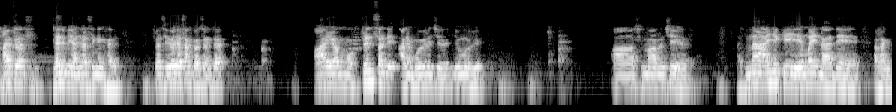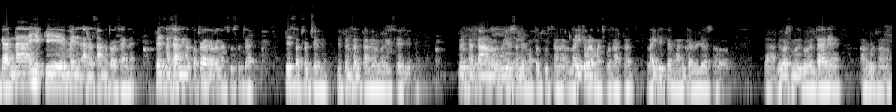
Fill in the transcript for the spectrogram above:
Hi friends నేను మీ Anjana singing Hari friends ఈరోజు ఏ సాంగ్తో వచ్చానంటే ఐఎమ్ ఫ్రెండ్స్ అండి అనే మూవీ నుంచి న్యూ మూవీ ఆ సినిమా నుంచి నాయకి ఏమైనాదే రంగనాయకి ఏమైనది అనే సాంగ్తో వచ్చాను ఫ్రెండ్స్ నా ఛానల్ ఇంకా కొత్తగా ఎవరైనా చూస్తుంటే ప్లీజ్ సబ్స్క్రైబ్ చేయండి మీ ఫ్రెండ్స్ అండ్ ఫ్యామిలీ మెంబర్కి షేర్ చేయండి ఫ్రెండ్స్ నా ఛానల్ వీడియోస్ అనేవి మొత్తం చూస్తున్నారు లైక్ ఇవ్వడం మర్చిపోతున్నారు ఫ్రెండ్స్ లైక్ ఇస్తే మరింత వీడియోస్ వ్యూవర్స్ uh, ముందుకు వెళ్తాయని అనుకుంటున్నాను.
